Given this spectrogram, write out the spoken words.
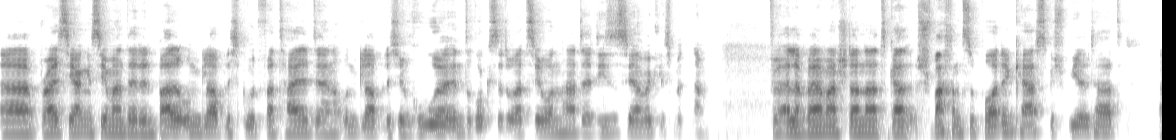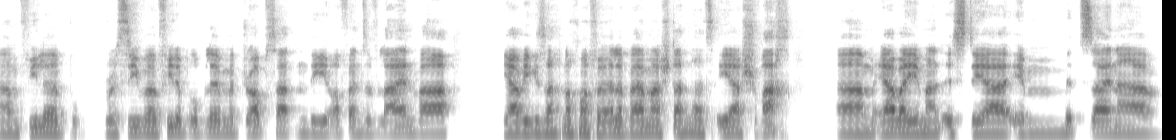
äh, Bryce Young ist jemand, der den Ball unglaublich gut verteilt, der eine unglaubliche Ruhe in Drucksituationen hat, der dieses Jahr wirklich mit einem für Alabama Standards schwachen Supporting Cast gespielt hat. ähm, viele Receiver viele Probleme mit Drops hatten. Die Offensive Line war, ja, wie gesagt, nochmal für Alabama Standards eher schwach. Ähm, er aber jemand ist, der eben mit seiner,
